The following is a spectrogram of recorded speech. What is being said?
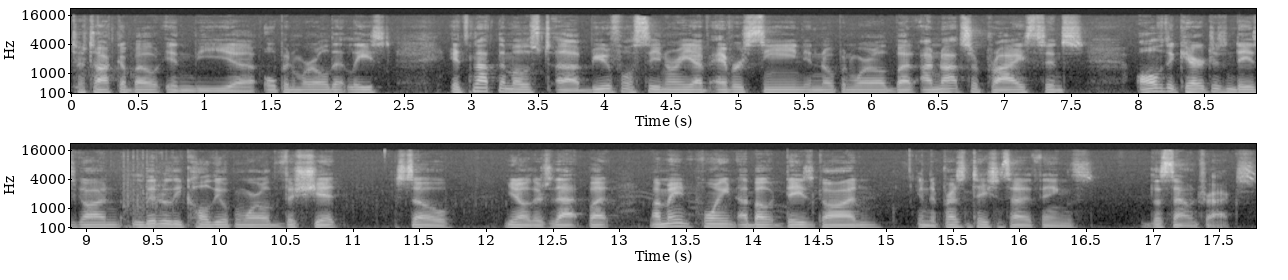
to talk about in the uh, open world, at least. It's not the most uh, beautiful scenery I've ever seen in an open world, but I'm not surprised since all of the characters in Days Gone literally call the open world the shit. So, you know, there's that. But my main point about Days Gone in the presentation side of things, the soundtracks.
